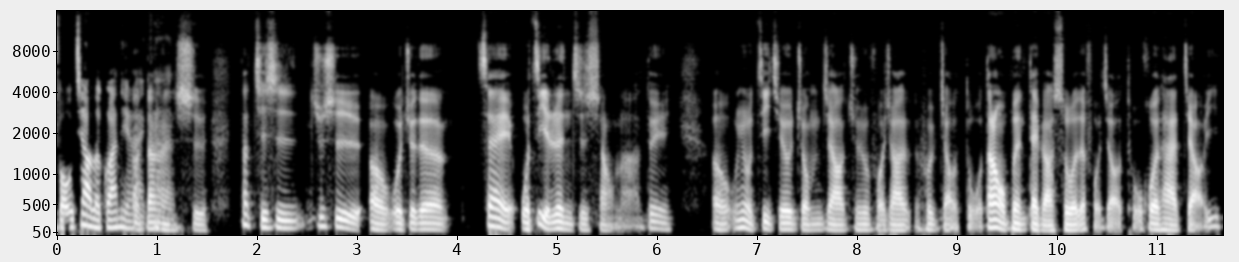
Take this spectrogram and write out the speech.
佛教的观点来看，当然是。那其实就是呃，我觉得在我自己的认知上啦，对，呃，因为我自己接触宗教，就是佛教会比较多。当然，我不能代表所有的佛教徒或他的教义，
